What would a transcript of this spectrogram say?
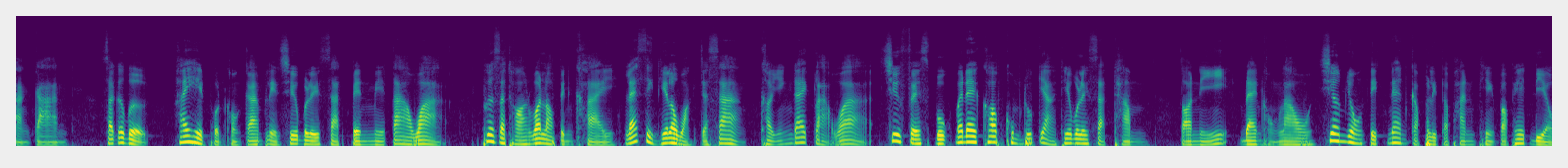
ทางการซักเกอร์เบิร์กให้เหตุผลของการเปลี่ยนชื่อบริษัทเป็น Meta ว่าเพื่อสะท้อนว่าเราเป็นใคร และสิ่งที่เราหวังจะสร้าง เขายังได้กล่าวว่าชื่อ Facebook ไม่ได้ครอบคลุมทุกอย่างที่บริษัททำตอนนี้แบรนด์ของเราเชื่อมโยงติดแน่นกับผลิตภัณฑ์เพียงประเภทเดียว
